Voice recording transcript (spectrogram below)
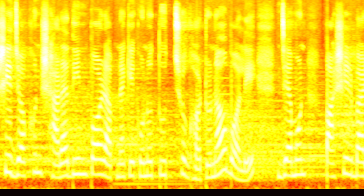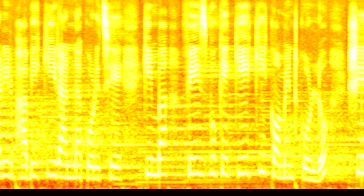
সে যখন সারা দিন পর আপনাকে কোনো তুচ্ছ ঘটনাও বলে, যেমন পাশের বাড়ির ভাবি কি রান্না করেছে কিংবা ফেসবুকে কে কি কমেন্ট করল, সে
